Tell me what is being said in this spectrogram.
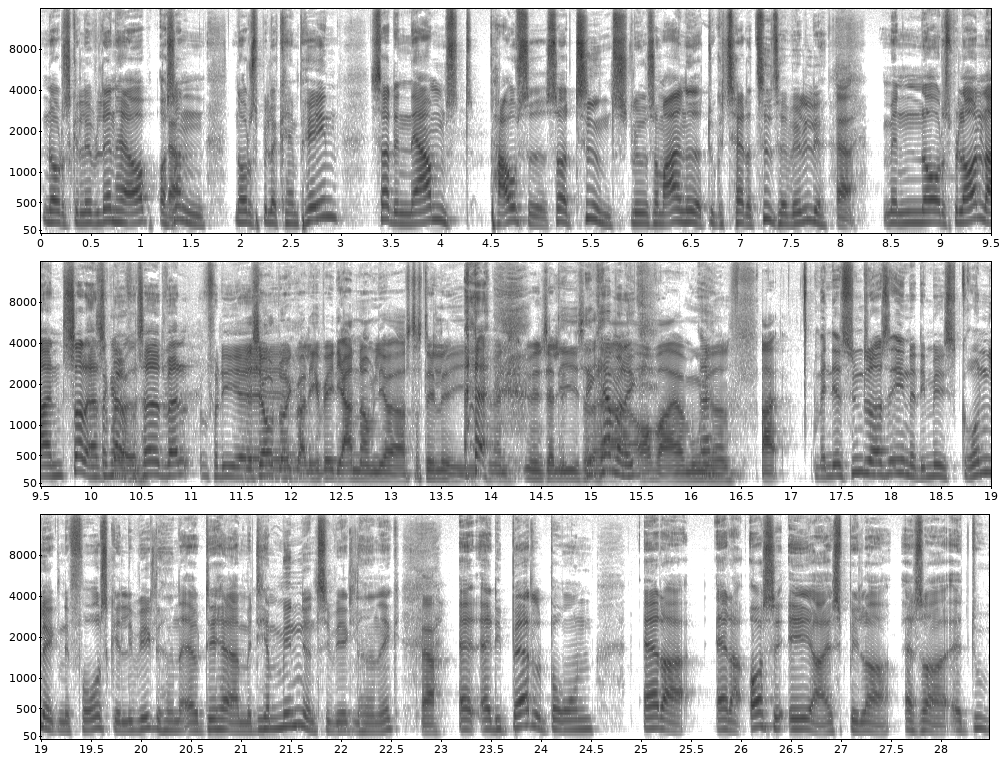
når du skal level den her op. Og Ja. sådan, når du spiller campaign, så er det nærmest pauset, så er tiden slået så meget ned, at du kan tage dig tid til at vælge. Ja. Men når du spiller online, så er det altså kan med at få taget et valg, fordi... Det er sjovt, du ikke bare lige kan bede de andre om lige at stå stille, i, mens, mens jeg lige sidder kan her man og ikke. overvejer mulighederne. Nej. Men jeg synes også, at en af de mest grundlæggende forskelle i virkeligheden er jo det her med de her minions i virkeligheden, ikke? Ja. At, at i Battleborn er der, er der også AI-spillere. Altså, at du,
